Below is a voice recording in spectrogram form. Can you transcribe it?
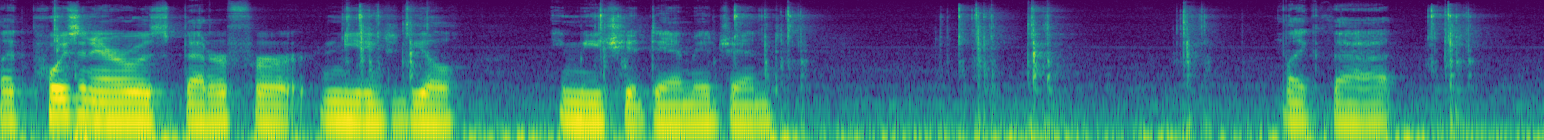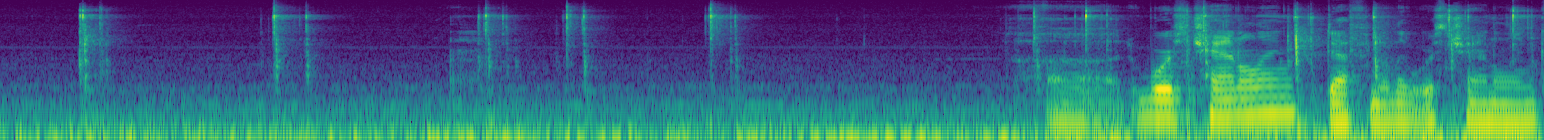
like, Poison Arrow is better for needing to deal immediate damage and... Like that. Worth channeling? Definitely worth channeling.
